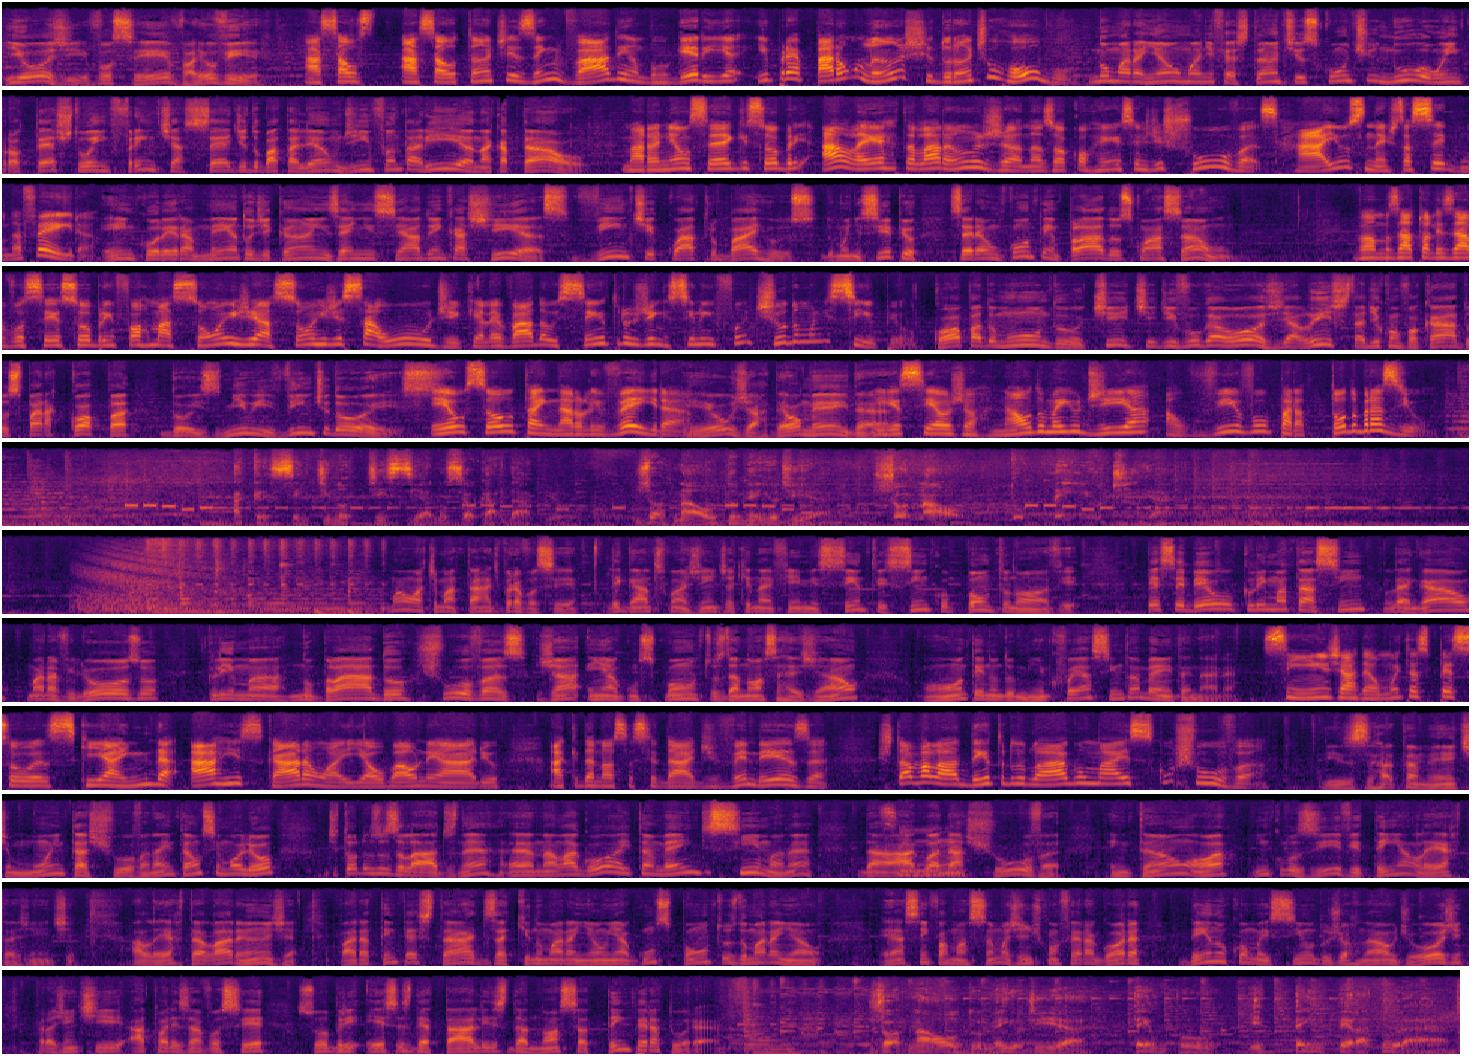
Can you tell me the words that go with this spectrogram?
E hoje você vai ouvir. Assaltantes invadem hamburgueria e preparam lanche durante o roubo. No Maranhão, manifestantes continuam em protesto em frente à sede do Batalhão de Infantaria na capital. Maranhão segue sobre alerta laranja nas ocorrências de chuvas, raios nesta segunda-feira. Encoleiramento de cães é iniciado em Caxias. 24 bairros do município serão contemplados com a ação. Vamos atualizar você sobre informações de ações de saúde que é levada aos centros de ensino infantil do município. Copa do Mundo. Tite divulga hoje a lista de convocados para a Copa 2022. Eu sou Tainara Oliveira. Eu, Jardel Almeida. Esse é o Jornal do Meio-Dia, ao vivo para todo o Brasil. Acrescente notícia no seu cardápio. Jornal do Meio-Dia. Jornal do Meio-Dia. Uma ótima tarde para você, ligados com a gente aqui na FM 105.9. Percebeu o clima tá assim, legal, maravilhoso, clima nublado, chuvas já em alguns pontos da nossa região. Ontem, no domingo, foi assim também, Tainara. Sim, Jardel. Muitas pessoas que ainda arriscaram aí ao balneário aqui da nossa cidade, Veneza, estava lá dentro do lago, mas com chuva. Exatamente, muita chuva, né? Então se molhou de todos os lados, né? É, na lagoa e também de cima, né? Da Sim. água da chuva. Então, ó, inclusive tem alerta, gente. Alerta laranja para tempestades aqui no Maranhão, em alguns pontos do Maranhão. Essa informação a gente confere agora, bem no comecinho do jornal de hoje, para a gente atualizar você sobre esses detalhes da nossa temperatura. Jornal do Meio-Dia tempo e temperatura.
